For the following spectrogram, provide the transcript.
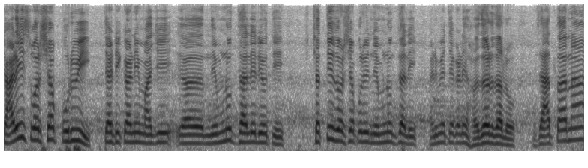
चाळीस वर्षापूर्वी त्या ठिकाणी माझी नेमणूक झालेली होती. छत्तीस वर्षापूर्वी नेमणूक झाली आणि मी त्याकडे हजर झालो. जाताना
